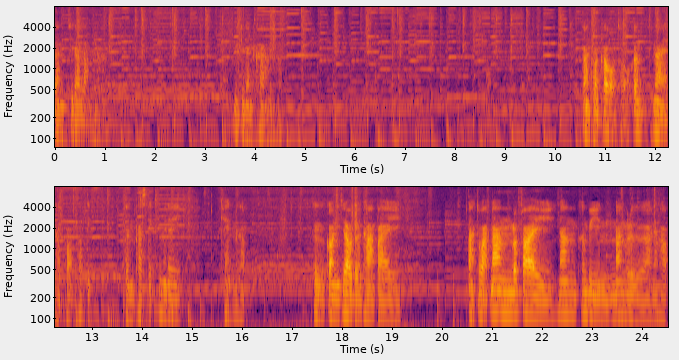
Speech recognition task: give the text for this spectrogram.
ด้านที่ด้านหลังนะครับ นี่คือด้านข้างครับ การถอดเข้าออกถอดออกก็ง่ายครับเพราะพลาสติกเป็นพลาสติกที่ไม่ได้แข็งนะครับ คือก่อนนี้ที่เราเดินทางไป ต่างจังหวัดนั่งรถไฟ นั่งเครื่องบิน นั่งเรือนะครับ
